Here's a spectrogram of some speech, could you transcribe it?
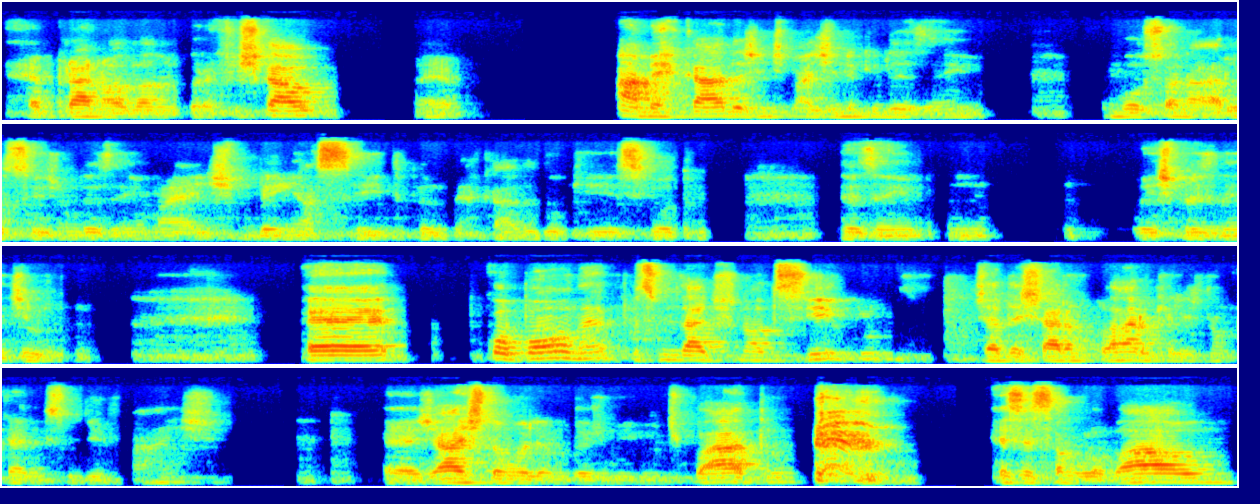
é, para a nova âncora fiscal. É, a mercado, a gente imagina que o desenho o Bolsonaro seja um desenho mais bem aceito pelo mercado do que esse outro desenho com o ex-presidente Lula. É, Copom, né, proximidade final de ciclo, já deixaram claro que eles não querem subir mais, é, já estão olhando 2024, recessão global,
